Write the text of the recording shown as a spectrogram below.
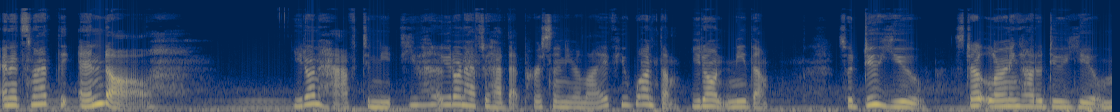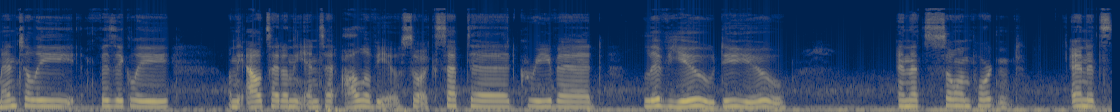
and it's not the end all. You don't have to need you you don't have to have that person in your life. You want them. You don't need them. So do you. Start learning how to do you mentally, physically, on the outside, on the inside, all of you. So accept it, grieve it, live you, do you. And that's so important. And it's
